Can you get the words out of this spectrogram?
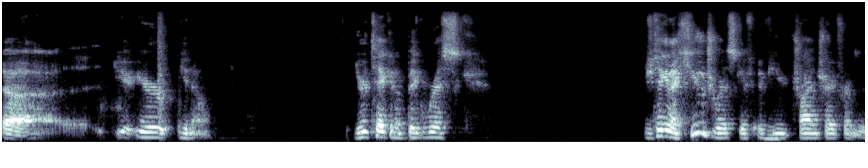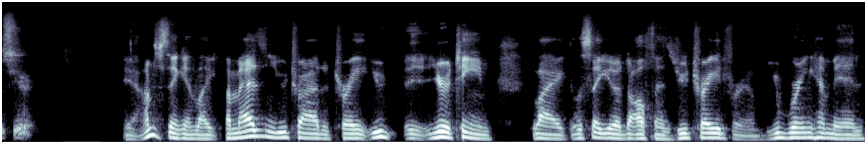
uh, you're, you're you know you're taking a big risk you're taking a huge risk if, if you try and trade for him this year. Yeah, I'm just thinking like imagine you try to trade you your team like let's say you're the Dolphins, you trade for him, you bring him in,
